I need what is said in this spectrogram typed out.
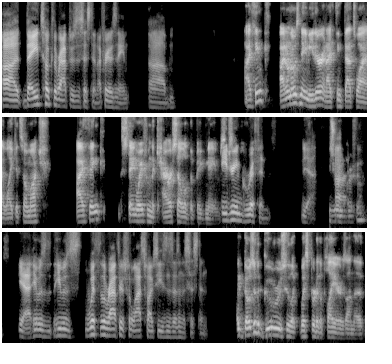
uh they took the Raptors assistant. I forget his name. Um, I think I don't know his name either, and I think that's why I like it so much. I think staying away from the carousel of the big names. Adrian Griffin. Yeah, Adrian Uh, Griffin. yeah. He was he was with the Raptors for the last five seasons as an assistant. Like those are the gurus who like whisper to the players on the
